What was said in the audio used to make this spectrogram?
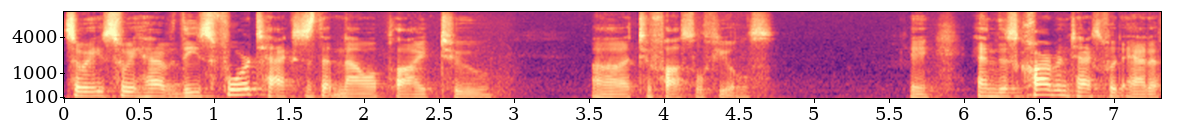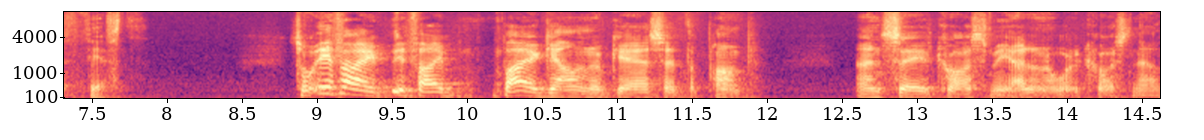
So we, so we have these four taxes that now apply to, uh, to fossil fuels. Okay, and this carbon tax would add a fifth. So if I, if I buy a gallon of gas at the pump and say it costs me, I don't know what it costs now,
